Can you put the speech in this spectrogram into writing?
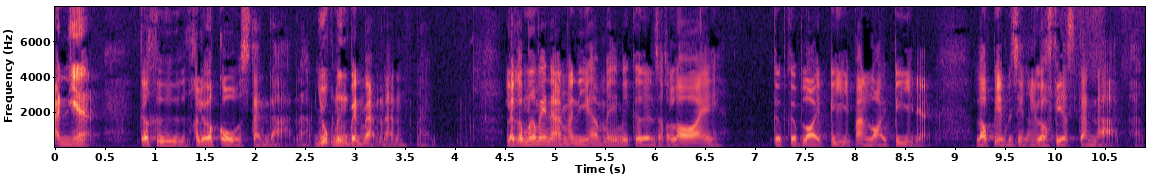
อันเนี้ยก็คือเขาเรียกว่า gold standard นะครับยุคหนึ่งเป็นแบบนั้นนะครับแล้วก็เมื่อไม่นานมานี้ครับไม่ไม่เกินสักร้อยเกือบเกือบร้อยปีประมาณร้อยปีเนี่ยเราเปลี่ยนเป็นสิ่งที่เรียกว่า fiat standard ครับ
